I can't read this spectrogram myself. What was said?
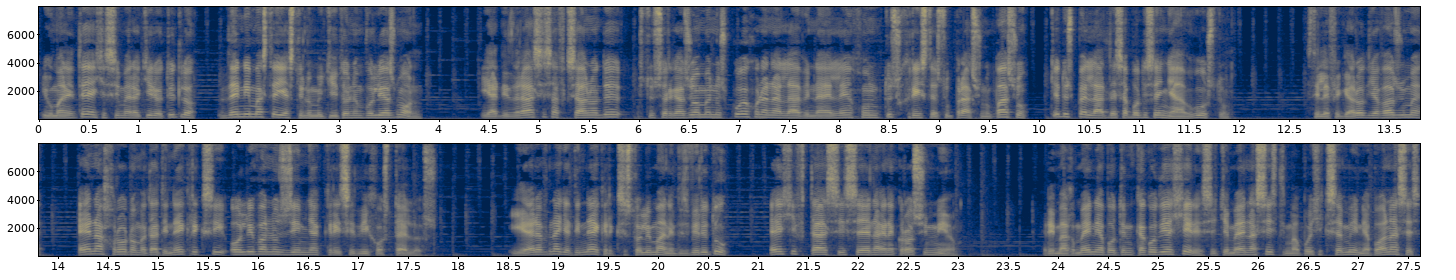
Η Ουμανιτέ έχει σήμερα κύριο τίτλο Δεν είμαστε οι αστυνομικοί των εμβολιασμών. Οι αντιδράσεις αυξάνονται στους εργαζόμενους που έχουν αναλάβει να ελέγχουν τους χρήστες του πράσινου πάσου και τους πελάτες από τις 9 Αυγούστου. Στη Λεφιγκαρό διαβάζουμε ένα χρόνο μετά την έκρηξη, ο Λίβανος ζει μια κρίση δίχως τέλος. Η έρευνα για την έκρηξη στο λιμάνι της Βηρητού έχει φτάσει σε ένα νεκρό σημείο. Ρημαγμένη από την κακοδιαχείριση και με ένα σύστημα που έχει ξεμείνει από ανάσες,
